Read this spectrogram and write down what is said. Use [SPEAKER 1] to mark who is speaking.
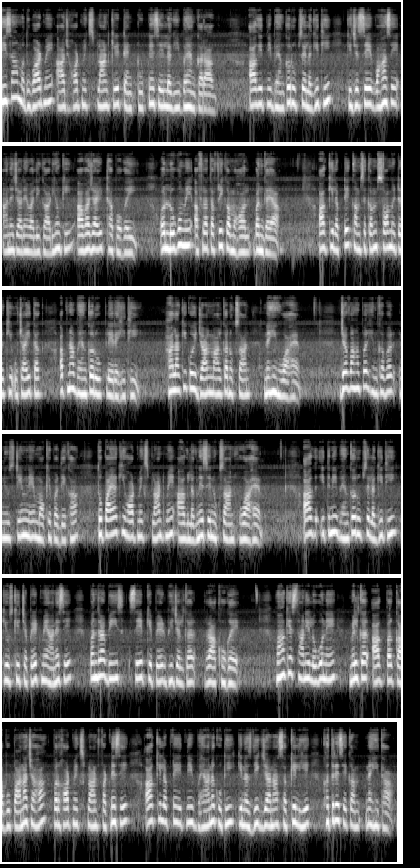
[SPEAKER 1] तीसा मधुबाड़ में आज हॉट मिक्स प्लांट के टैंक टूटने से लगी भयंकर आग। आग इतनी भयंकर रूप से लगी थी कि जिससे वहाँ से आने जाने वाली गाड़ियों की आवाजाही ठप हो गई और लोगों में अफरा तफरी का माहौल बन गया। आग की लपटें कम से कम 100 मीटर की ऊंचाई तक अपना भयंकर रूप ले रही थी। हालाँकि कोई जान माल का नुकसान नहीं हुआ है। जब वहाँ पर हिमखबर न्यूज़ टीम ने मौके पर देखा तो पाया कि हॉट मिक्स प्लांट में आग लगने से नुकसान हुआ है। आग इतनी भयंकर रूप से लगी थी कि उसकी चपेट में आने से 15-20 सेब के पेड़ भी जलकर राख हो गए। वहाँ के स्थानीय लोगों ने मिलकर आग पर काबू पाना चाहा, पर हॉट मिक्स प्लांट फटने से आग की लपटें इतनी भयानक उठी कि नज़दीक जाना सबके लिए खतरे से कम नहीं था।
